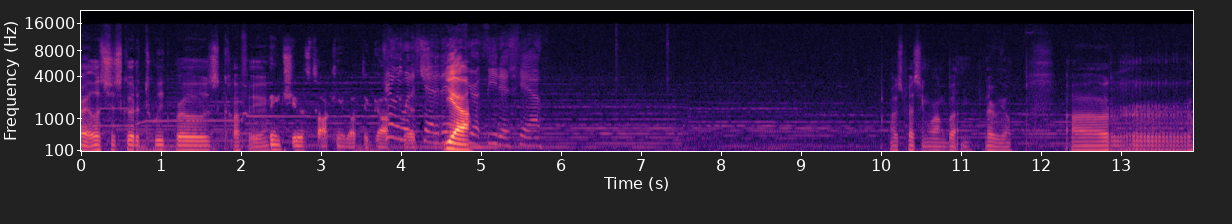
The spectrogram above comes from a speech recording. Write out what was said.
Alright, let's just go to Tweak Bros Coffee. I think she was talking about the goth Really would have kids. Yeah. if you're a fetus, yeah. I was pressing wrong button. There we go. Uh,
